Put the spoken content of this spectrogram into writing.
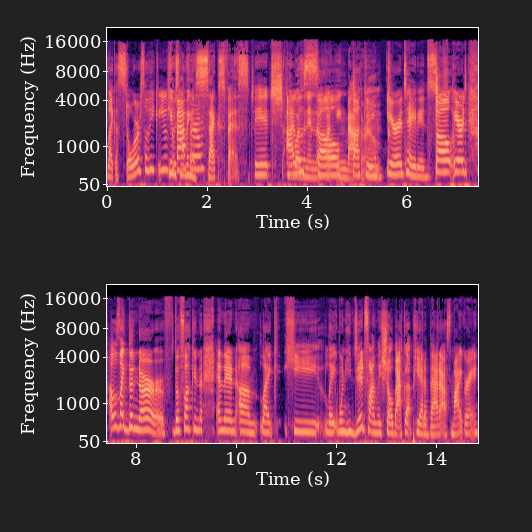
like a store so he could use he was bathroom. having a sex fest. Bitch, I wasn't was in the so fucking bathroom. fucking irritated. So irritated. I was like the nerve, the fucking. And then, um, like he late when he did finally show back up, he had a badass migraine.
